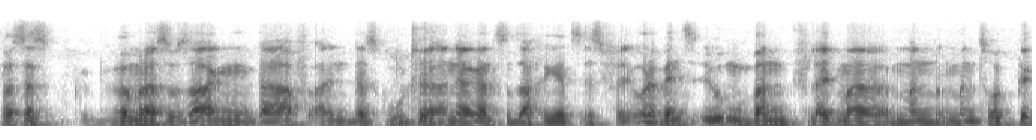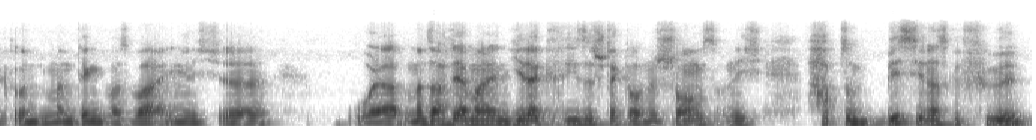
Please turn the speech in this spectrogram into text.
Was das, wenn man das so sagen darf, das Gute an der ganzen Sache jetzt ist, oder wenn es irgendwann vielleicht mal man, man zurückblickt und man denkt, was war eigentlich, äh, oder man sagt ja mal, in jeder Krise steckt auch eine Chance und ich habe so ein bisschen das Gefühl,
